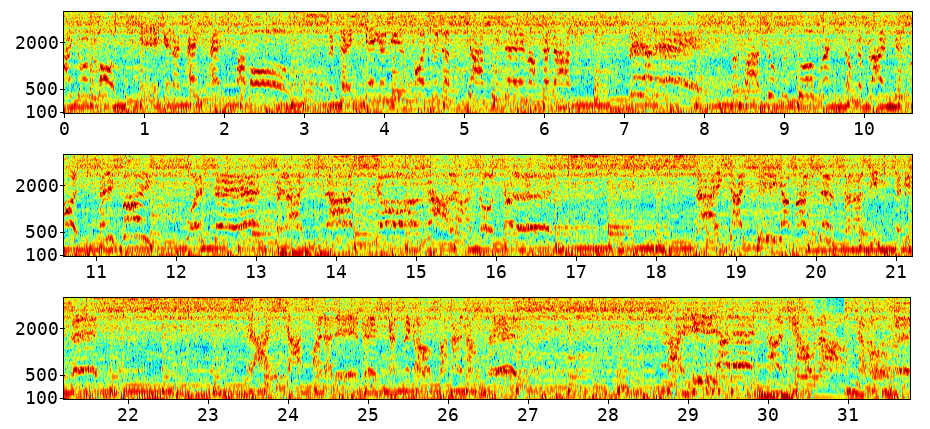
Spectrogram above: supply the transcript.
weiß und rot, gegen ein NS-Verbot. Wir sind gegen dieses heuchelnde Staatssystem abgenannt. Wir nicht! Man versucht uns zu brechen, doch wir bleiben dir denn ich weiß, wo ich stehe. Ich bin ein nationaler Sozialist. Ein geistiger Brandstifter, Antisemität. Der ein Staat voller Ewigkeit, um Gott einfach fehlt. Ein Idealist, ein brauner Terrorist.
